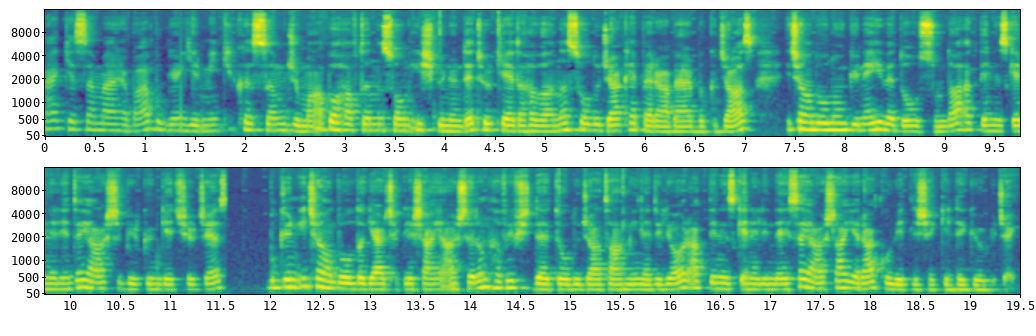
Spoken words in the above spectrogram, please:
Herkese merhaba. Bugün 22 Kasım Cuma. Bu haftanın son iş gününde Türkiye'de hava nasıl olacak hep beraber bakacağız. İç Anadolu'nun güneyi ve doğusunda Akdeniz genelinde yağışlı bir gün geçireceğiz. Bugün İç Anadolu'da gerçekleşen yağışların hafif şiddetli olacağı tahmin ediliyor. Akdeniz genelinde ise yağışlar yerel kuvvetli şekilde görülecek.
